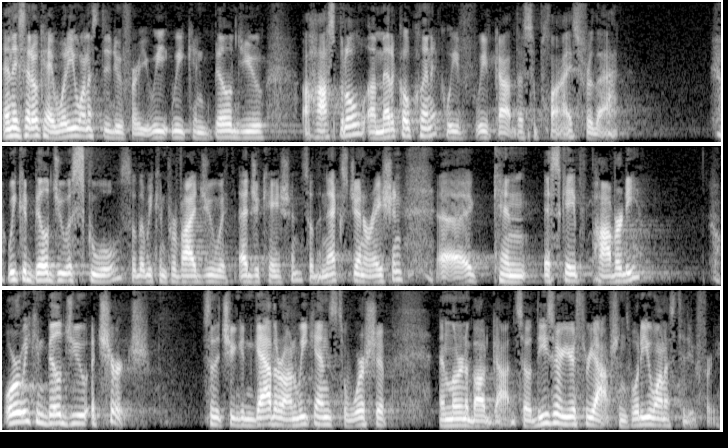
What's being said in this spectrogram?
And they said, okay, what do you want us to do for you? We, we can build you a hospital, a medical clinic. We've, we've got the supplies for that. We could build you a school so that we can provide you with education so the next generation uh, can escape poverty. Or we can build you a church so that you can gather on weekends to worship and learn about God. So these are your three options. What do you want us to do for you?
